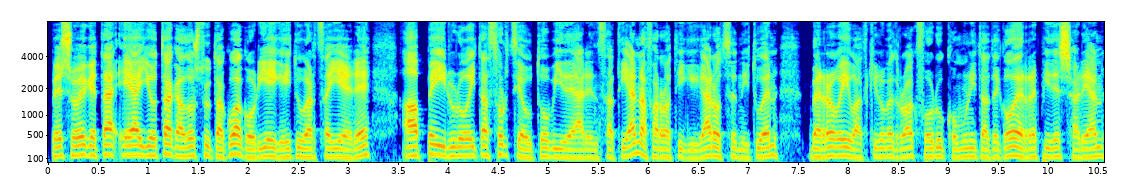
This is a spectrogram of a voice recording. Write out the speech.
PSOek eta EAJak adostutakoak goriei gehitu bertzaile ere, AP irurogeita zortzi autobidearen zatian, Nafarroatik igarotzen dituen, berrogei bat kilometroak foru komunitateko errepide sarean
